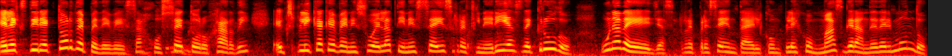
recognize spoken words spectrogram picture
El exdirector de PDVSA, José Toro Hardy, explica que Venezuela tiene seis refinerías de crudo. Una de ellas representa el complejo más grande del mundo,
